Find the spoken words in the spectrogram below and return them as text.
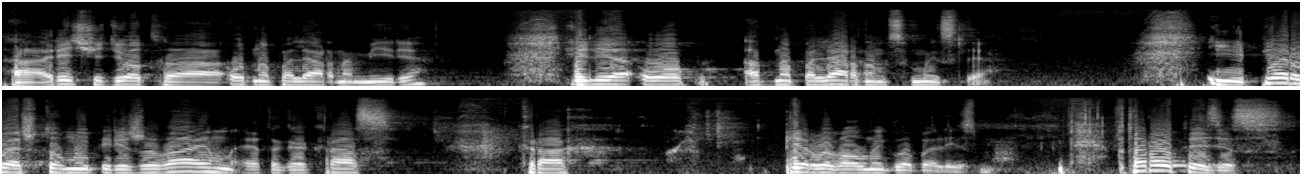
А, речь идет о однополярном мире или об однополярном смысле. И первое, что мы переживаем, это как раз крах первой волны глобализма. Второй тезис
